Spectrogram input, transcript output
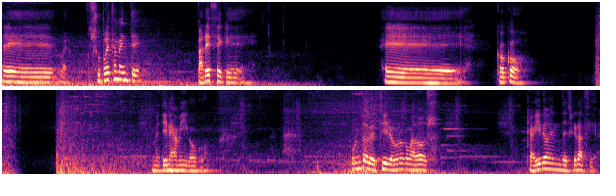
Eh, bueno, supuestamente parece que... Eh, Coco. Me tienes a mí, Coco. Punto de estilo, 1,2. Caído en desgracia.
